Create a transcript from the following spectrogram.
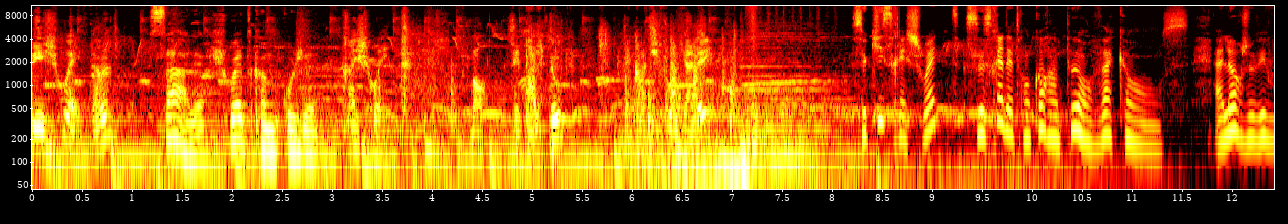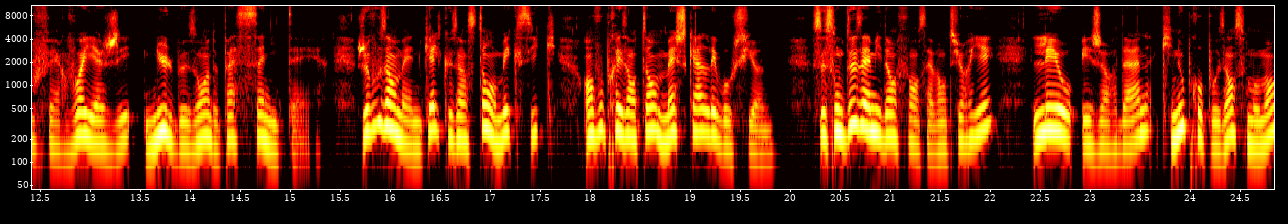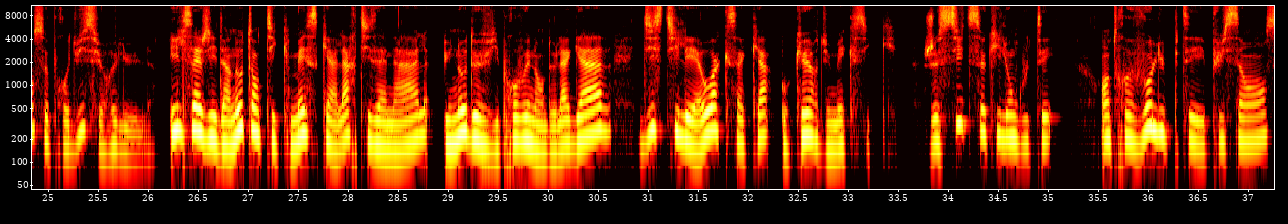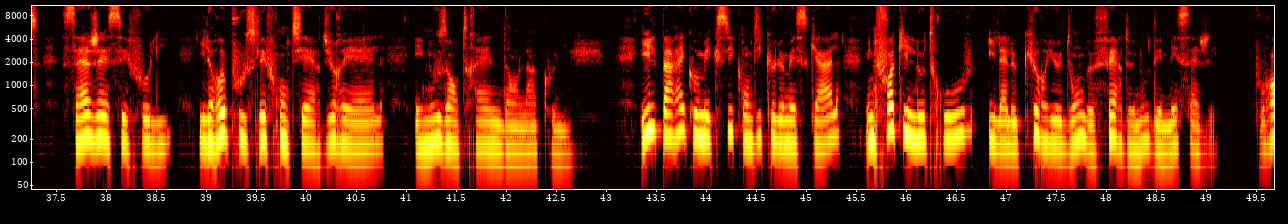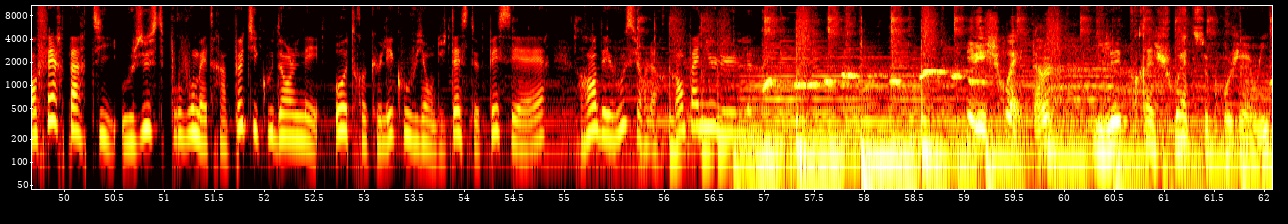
Il est chouette, hein Ça a l'air chouette comme projet. Très chouette. Bon, c'est pas le tout, Ce qui serait chouette, ce serait d'être encore un peu en vacances. Alors je vais vous faire voyager, nul besoin de passe sanitaire. Je vous emmène quelques instants au Mexique en vous présentant Mezcal Devotion. Ce sont deux amis d'enfance aventuriers, Léo et Jordan, qui nous proposent en ce moment ce produit sur Ulule. Il s'agit d'un authentique mezcal artisanal, une eau de vie provenant de l'agave, distillée à Oaxaca, au cœur du Mexique. Je cite ceux qui l'ont goûté. Entre volupté et puissance, sagesse et folie, il repousse les frontières du réel et nous entraîne dans l'inconnu. Il paraît qu'au Mexique, on dit que le mescal, une fois qu'il nous trouve, il a le curieux don de faire de nous des messagers. Pour en faire partie, ou juste pour vous mettre un petit coup dans le nez autre que l'écouvion du test PCR, rendez-vous sur leur campagne Ulule. il est chouette, hein? Il est très chouette ce projet, oui.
